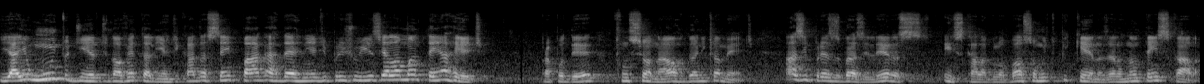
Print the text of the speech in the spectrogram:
E aí o muito dinheiro de 90 linhas de cada 100 paga as 10 linhas de prejuízo e ela mantém a rede para poder funcionar organicamente. As empresas brasileiras, em escala global, são muito pequenas, elas não têm escala.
